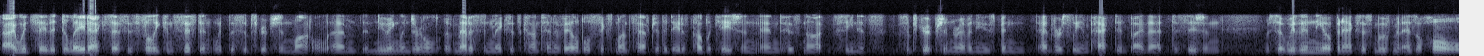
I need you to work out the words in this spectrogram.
I would say that delayed access is fully consistent with the subscription model. Um, the New England Journal of Medicine makes its content available six months after the date of publication and has not seen its subscription revenues been adversely impacted by that decision. So within the open access movement as a whole,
